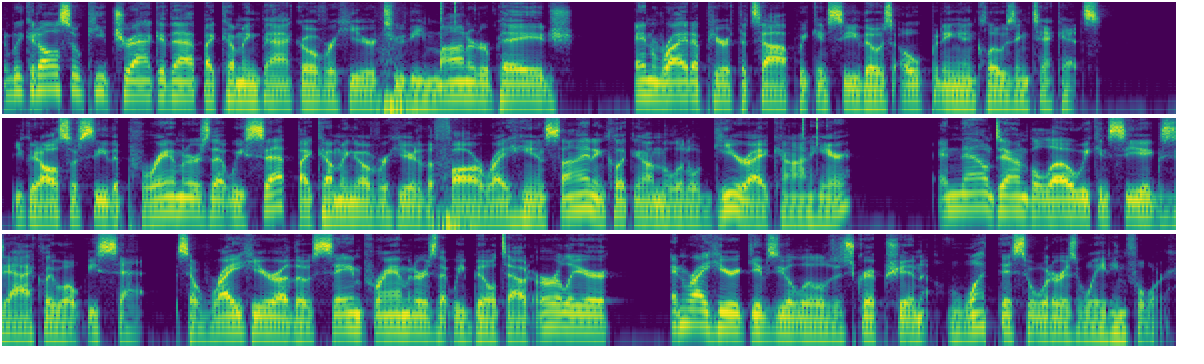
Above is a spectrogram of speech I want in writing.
And we could also keep track of that by coming back over here to the monitor page. And right up here at the top, we can see those opening and closing tickets. You could also see the parameters that we set by coming over here to the far right hand side and clicking on the little gear icon here. And now down below, we can see exactly what we set. So right here are those same parameters that we built out earlier. And right here, it gives you a little description of what this order is waiting for.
